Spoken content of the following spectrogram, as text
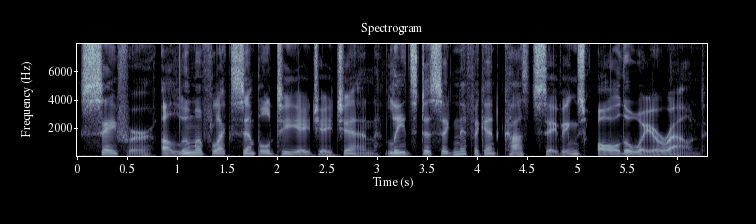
safer Alumaflex SIMpull THHN leads to significant cost savings all the way around.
